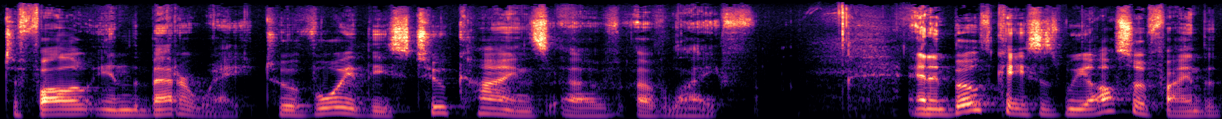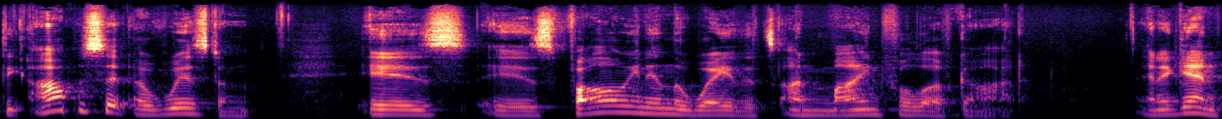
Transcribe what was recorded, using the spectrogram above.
to follow in the better way, to avoid these two kinds of, of life. And in both cases, we also find that the opposite of wisdom is, is following in the way that's unmindful of God. And again,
